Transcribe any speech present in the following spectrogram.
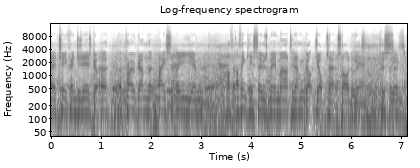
uh, chief engineer, has got a, a program that basically, um, I, th- I, think he assumes me and Martin haven't got jobs outside of yeah. this because um,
